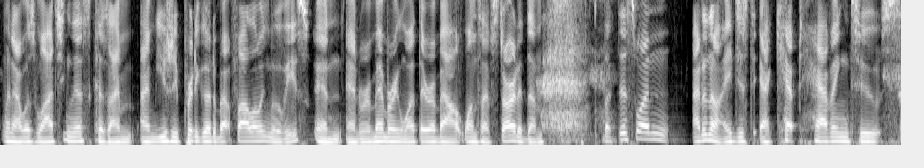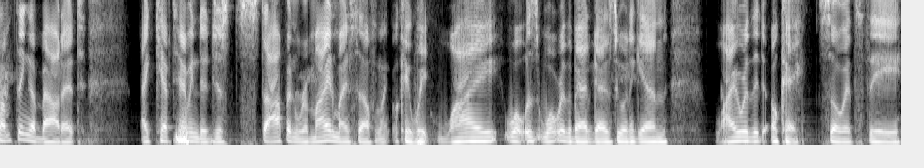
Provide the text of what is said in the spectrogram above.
when I was watching this because I'm I'm usually pretty good about following movies and and remembering what they're about once I've started them. But this one, I don't know. I just I kept having to something about it. I kept having to just stop and remind myself. I'm like, okay, wait, why? What was? What were the bad guys doing again? Why were they? Okay, so it's the.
